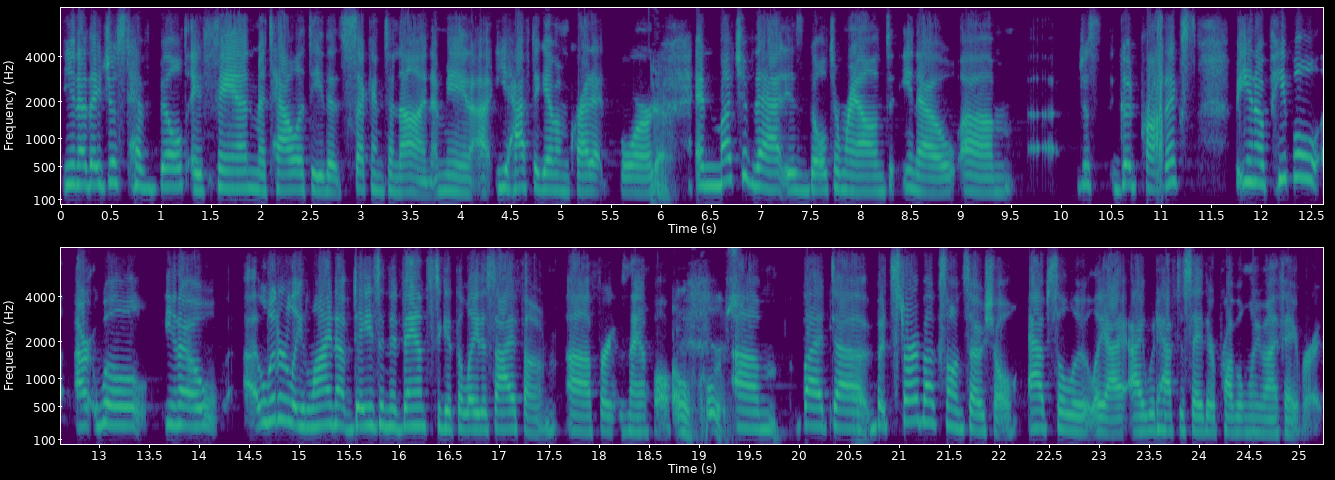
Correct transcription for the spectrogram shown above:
you know, they just have built a fan mentality that's second to none. I mean, I, you have to give them credit for, yeah. and much of that is built around, you know, um, just good products. But you know people are will you know uh, literally line up days in advance to get the latest iphone uh, for example. Oh of course. Um, but uh, but starbucks on social absolutely. I, I would have to say they're probably my favorite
